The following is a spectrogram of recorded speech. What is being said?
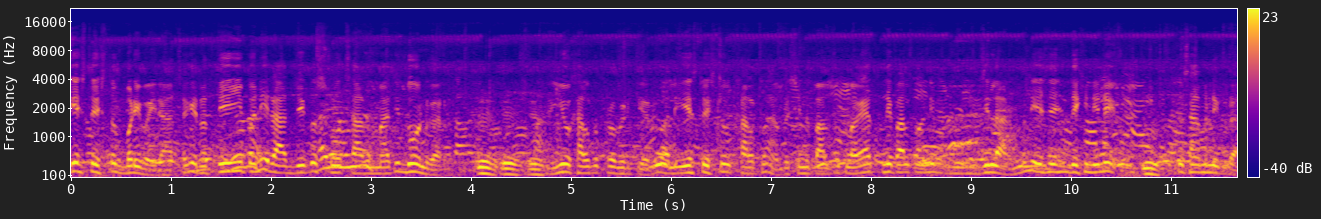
यस्तो यस्तो बढी भइरहेको छ कि? र त्यही पनि राज्यको स्रोत साधनमाथि दोहन गरेर। यो खालको प्रवृत्तिहरू अलि यस्तो यस्तो खालको हाम्रो सिन्धुपाल्चोक लगायत नेपालको अन्य जिल्लाहरूमा पनि यसै देखिने नै हो। त्यो सामान्य कुरा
